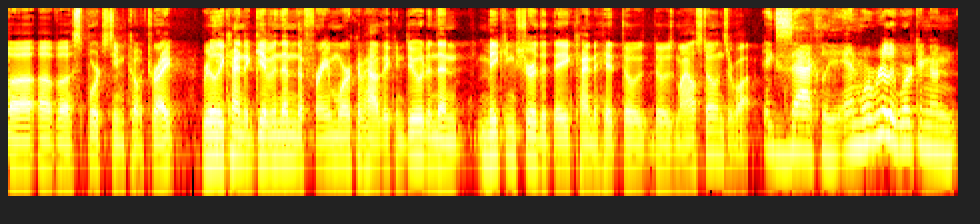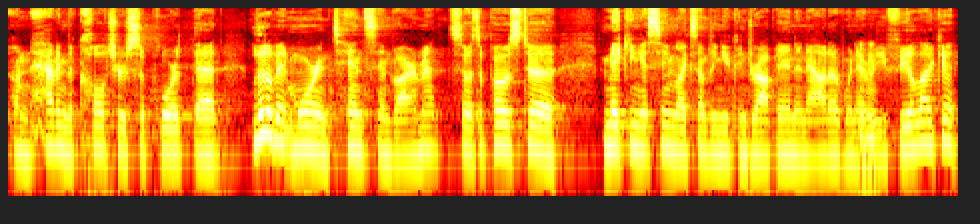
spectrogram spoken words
uh, of a sports team coach, right? Really kind of giving them the framework of how they can do it, and then making sure that they kind of hit those those milestones, or what? Exactly, and we're really working on on having the culture support that little bit more intense environment. So as opposed to making it seem like something you can drop in and out of whenever mm-hmm. you feel like it.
